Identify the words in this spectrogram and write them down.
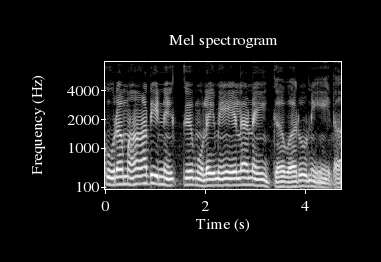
குரமாதினுக்கு முலை மேலனைக்க வருநீதா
